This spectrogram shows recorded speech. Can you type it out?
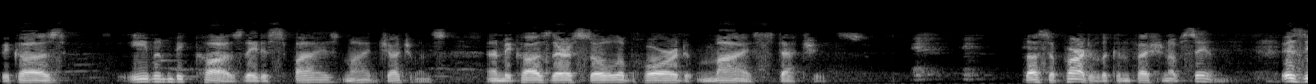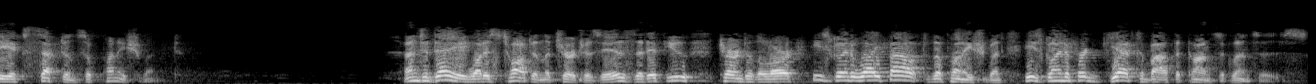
because, even because they despised my judgments, and because their soul abhorred my statutes. Thus a part of the confession of sin is the acceptance of punishment. And today what is taught in the churches is that if you turn to the Lord, He's going to wipe out the punishment. He's going to forget about the consequences.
